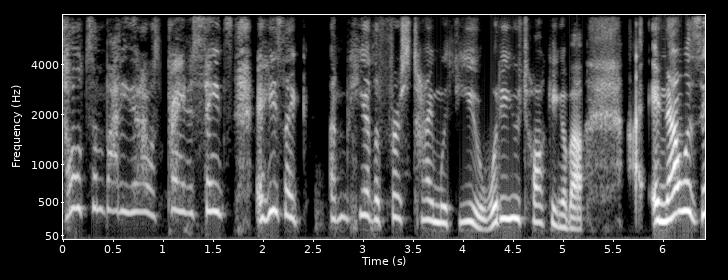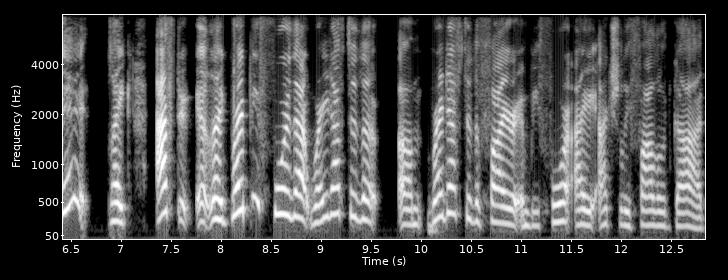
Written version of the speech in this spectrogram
told somebody that I was praying to saints? And he's like, I'm here the first time with you. What are you talking about? And that was it. Like after eh, like right before that, right after the um right after the fire and before I actually followed God,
